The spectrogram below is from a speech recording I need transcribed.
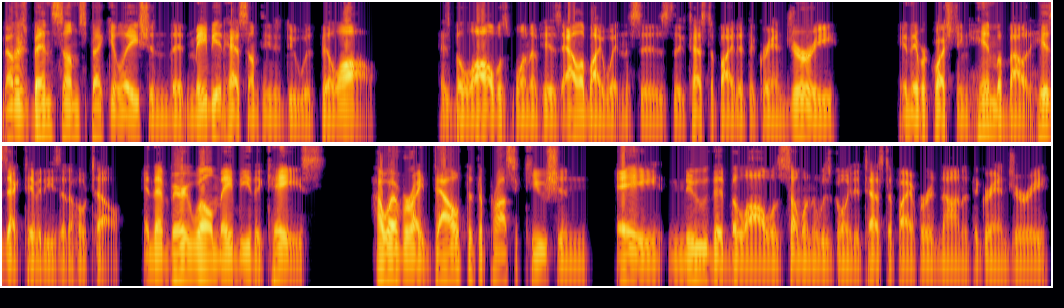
Now there's been some speculation that maybe it has something to do with Bilal, as Bilal was one of his alibi witnesses that testified at the grand jury, and they were questioning him about his activities at a hotel. And that very well may be the case. However, I doubt that the prosecution A knew that Bilal was someone who was going to testify for Adnan at the grand jury,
